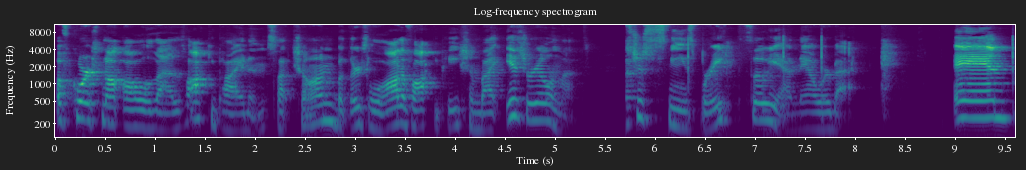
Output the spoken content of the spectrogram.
Of course, not all of that is occupied and such on, but there's a lot of occupation by Israel, and that's, that's just a sneeze break. So yeah, now we're back. And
